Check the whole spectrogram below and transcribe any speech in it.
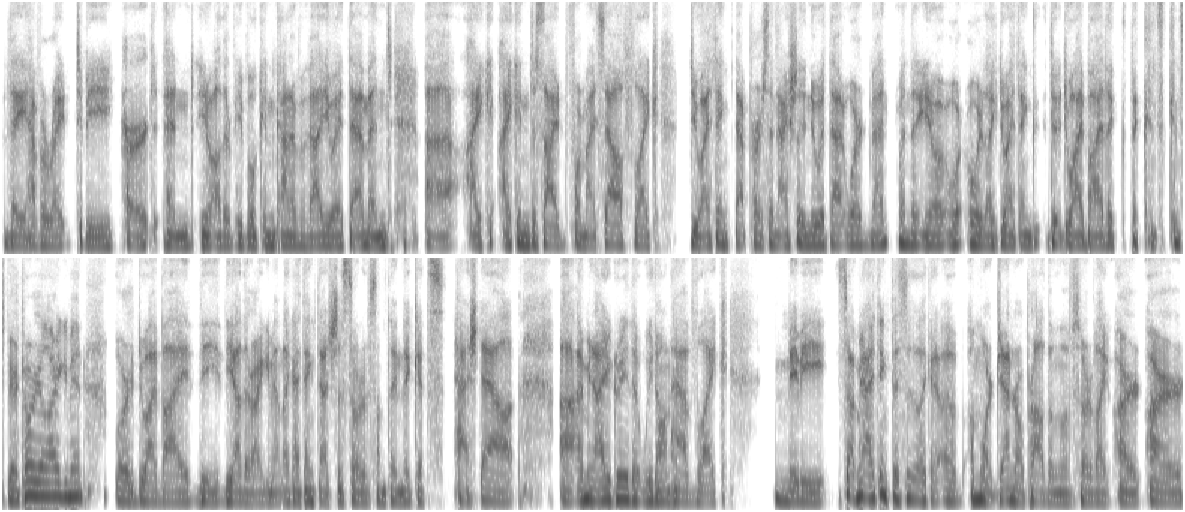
they have a right to be heard and you know other people can kind of evaluate them and uh I can decide for myself like do i think that person actually knew what that word meant when the you know or, or like do i think do, do i buy the the conspiratorial argument or do i buy the the other argument? Like i think that's just sort of something that gets hashed out. Uh, i mean i agree that we don't have like maybe so i mean i think this is like a, a more general problem of sort of like our our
